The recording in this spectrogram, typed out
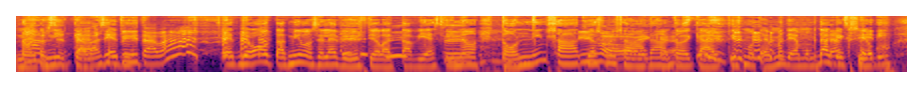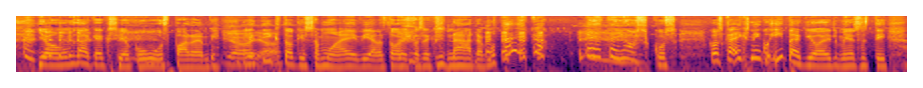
noita nikkejä. Sitten pyytää vähän. Että ne odottaa, että milloin se levyyhtiö laittaa viestiä. No, tonnin saat, jos me Ihan saadaan toi oikeesti. käyttis. Mutta en mä tiedä, mun pitää That's keksiä joku, joo, mun pitää keksiä joku uusi parempi. Joo, Eli joo. TikTokissa mua ei vielä toistaiseksi nähdä, mutta ehkä, ehkä joskus. Koska eikö niinku Ipekin ole ilmeisesti, äh,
